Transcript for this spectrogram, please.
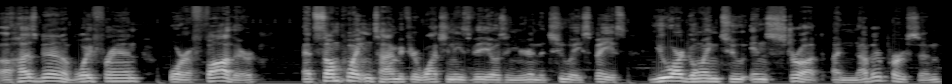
a husband, a boyfriend, or a father, at some point in time, if you're watching these videos and you're in the 2A space, you are going to instruct another person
